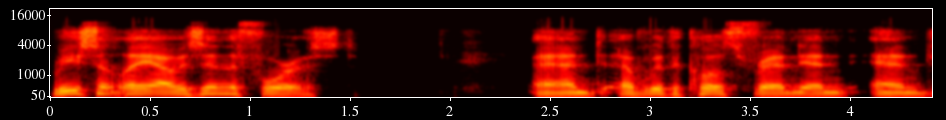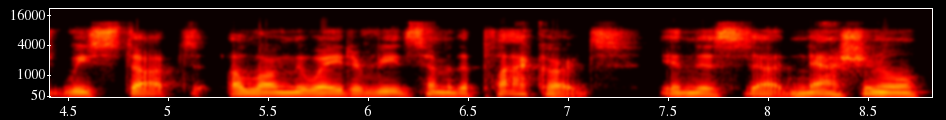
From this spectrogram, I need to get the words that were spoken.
Recently, I was in the forest and uh, with a close friend, and and we stopped along the way to read some of the placards in this uh, national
